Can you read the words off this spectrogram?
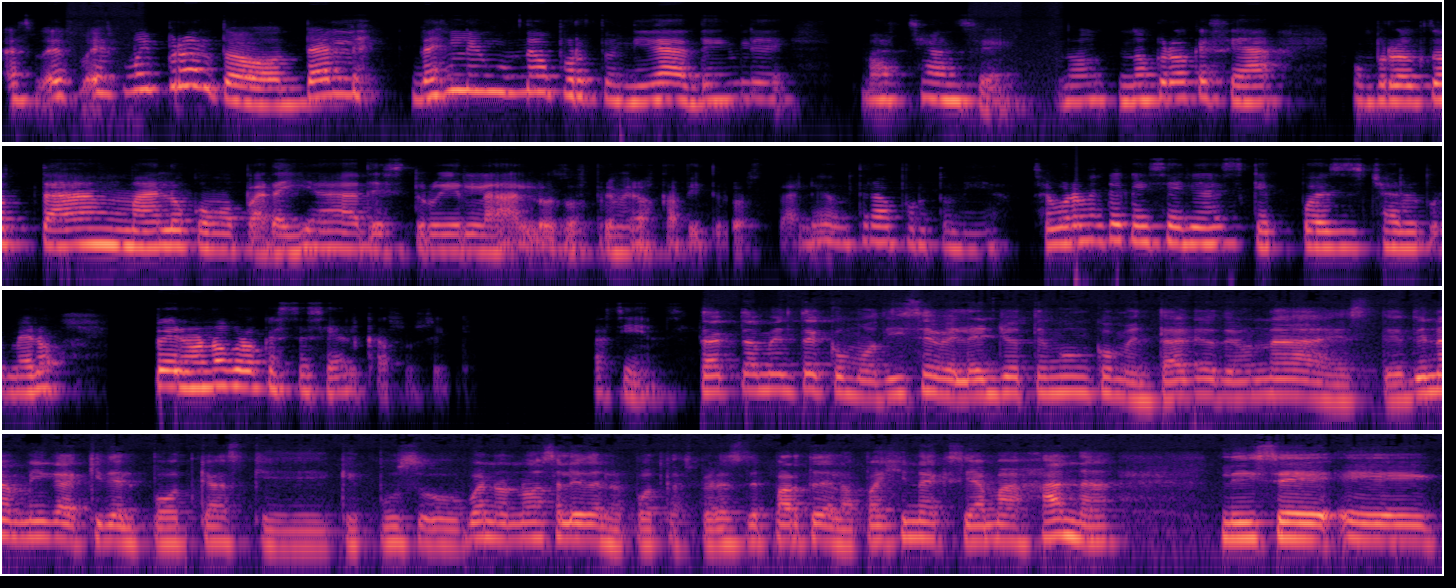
es, muy pronto, denle, denle una oportunidad, denle más chance. No, no creo que sea un producto tan malo como para ya destruirla los dos primeros capítulos. Dale otra oportunidad. Seguramente que hay series que puedes echar el primero, pero no creo que este sea el caso, sí. Paciencia. Exactamente como dice Belén, yo tengo un comentario de una, este, de una amiga aquí del podcast que, que puso, bueno, no ha salido en el podcast, pero es de parte de la página que se llama Hannah. Le dice, eh,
